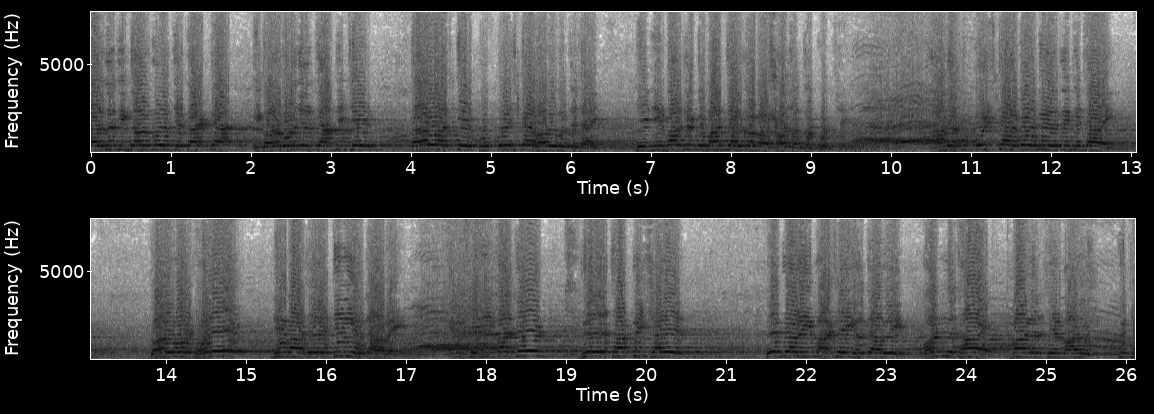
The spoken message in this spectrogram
রাজনৈতিক দলগুলো যে কয়েকটা এই গণভোটের চাপ দিচ্ছে তারাও আজকে খুব পরিষ্কার ভাবে বলতে চাই যে নির্বাচনকে বাঞ্চাল করবার ষড়যন্ত্র করছে। আমরা খুব পরিষ্কার করে দিয়ে দিতে চাই। গণভোট হলে নির্বাচনের দিনই হতে হবে। এবং সেই নির্বাচন দুই হাজার ছাব্বিশ সালের ফেব্রুয়ারি মাসেই হতে হবে। অন্যথায় বাংলাদেশের মানুষ কিছু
